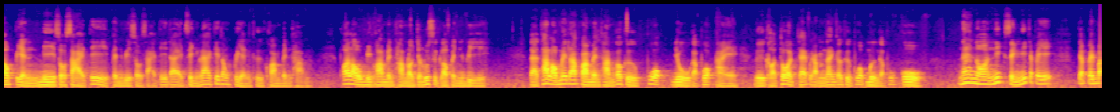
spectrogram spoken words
เราเปลี่ยนมี society เป็น we society ได้สิ่งแรกที่ต้องเปลี่ยนคือความเป็นธรรม เพราะเรามีความเป็นธรรมเราจะรู้สึกเราเป็น we แต่ถ้าเราไม่รับความเป็นธรรมก็คือพวก you กับพวก I หรือขอโทษใช้คำนั่นก็คือพวกมึงกับพวกกู แน่นอนนี่สิ่งนี้จะไปจะเป็นป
